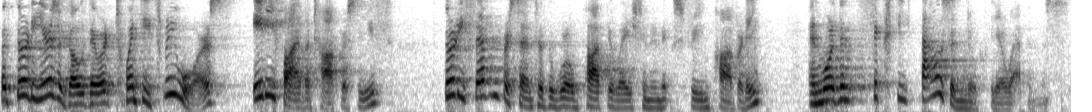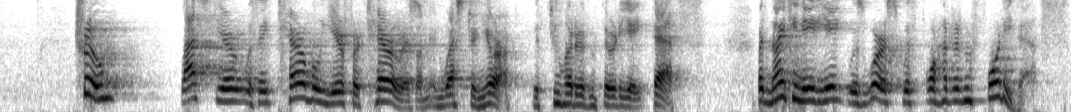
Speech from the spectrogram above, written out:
But 30 years ago, there were 23 wars, 85 autocracies, 37% of the world population in extreme poverty, and more than 60,000 nuclear weapons. True, last year was a terrible year for terrorism in Western Europe, with 238 deaths. But 1988 was worse, with 440 deaths.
